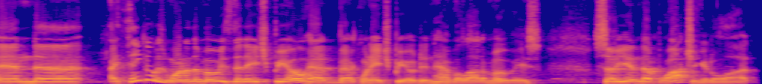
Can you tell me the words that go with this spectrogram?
And uh, I think it was one of the movies that HBO had back when HBO didn't have a lot of movies. So you end up watching it a lot.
